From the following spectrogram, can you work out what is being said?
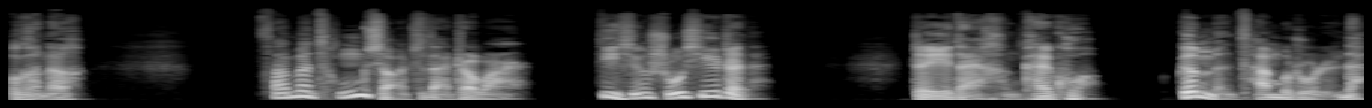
不可能，咱们从小就在这玩。地形熟悉着呢，这一带很开阔，根本藏不住人的，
